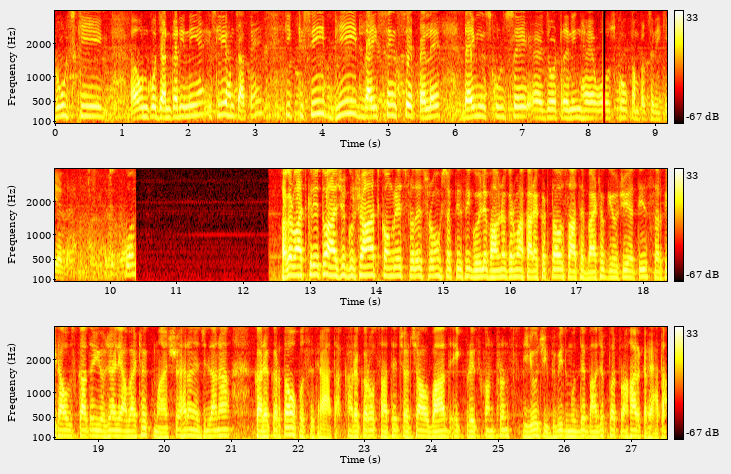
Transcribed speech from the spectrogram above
रूल्स की उनको जानकारी नहीं है। इसलिए हम चाहते हैं कि किसी भी लाइसेंस से पहले ड्राइविंग स्कूल से जो ट्रेनिंग है, वो उसको कंपलसरी किया जाए। આગળ વાત કરીએ તો આજે ગુજરાત કોંગ્રેસ પ્રદેશ પ્રમુખ શક્તિસિંહ ગોયલે ભાવનગરમાં કાર્યકર્તાઓ સાથે બેઠક યોજી હતી. સર્કિટ હાઉસ ખાતે યોજાયેલી આ બેઠકમાં શહેર અને જિલ્લાના કાર્યકર્તાઓ ઉપસ્થિત રહ્યા હતા. કાર્યકરો સાથે ચર્ચાઓ બાદ એક પ્રેસ કોન્ફરન્સ યોજી વિવિધ મુદ્દે ભાજપ પર પ્રહાર કર્યા હતા.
